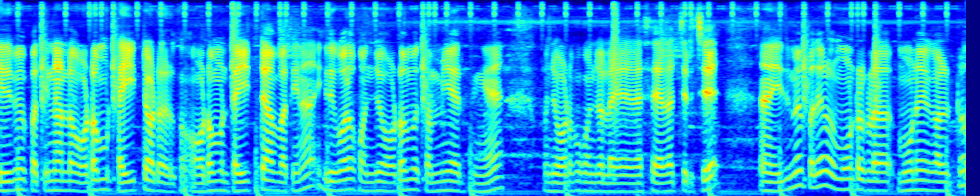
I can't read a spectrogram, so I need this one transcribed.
இதுவுமே பார்த்திங்கன்னா நல்லா உடம்பு டைட்டோட இருக்கும். உடம்பு டைட்டாக பார்த்தீங்கன்னா இது கூட கொஞ்சம் உடம்பு கம்மியாக இருக்குங்க. கொஞ்சம் உடம்பு கொஞ்சம் இழைச்சிருச்சு. இதுவுமே பார்த்திங்கன்னா ஒரு மூன்றரை கிலோ மூணே கால் டு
